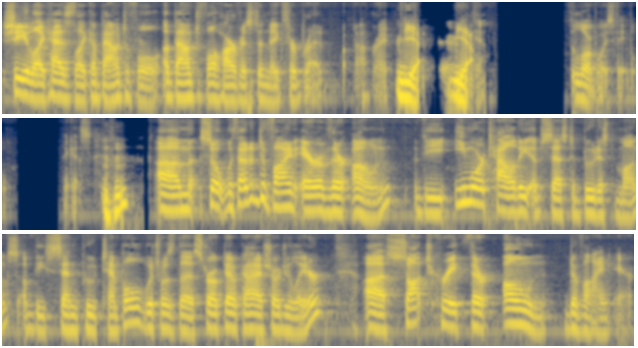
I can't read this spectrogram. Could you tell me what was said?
she like has like a bountiful a bountiful harvest and makes her bread, whatnot, right? yeah. Yeah. the lore boy's fable, I guess. Mhm. Um, so, without a divine heir of their own, the immortality obsessed Buddhist monks of the Senpou Temple, which was the stroked out guy I showed you later, uh, sought to create their own divine heir.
